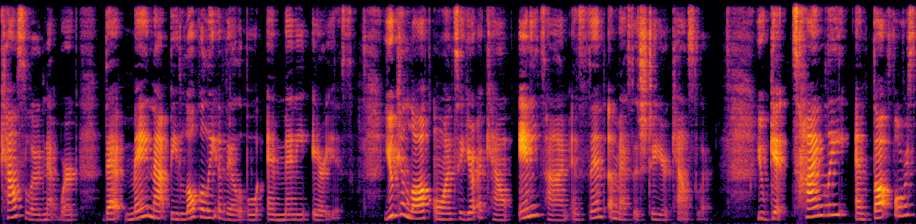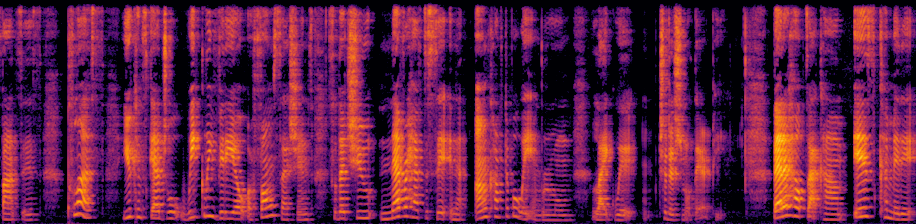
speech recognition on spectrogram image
counselor network that may not be locally available in many areas. You can log on to your account anytime and send a message to your counselor. You get timely and thoughtful responses, plus, you can schedule weekly video or phone sessions so that you never have to sit in an uncomfortable waiting room like with traditional therapy. BetterHelp.com is committed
